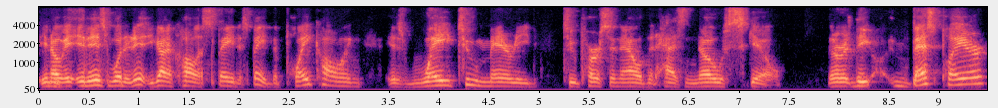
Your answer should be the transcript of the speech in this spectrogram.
you know, it, it is what it is. You got to call a spade a spade. The play calling is way too married to personnel that has no skill. They're the best player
